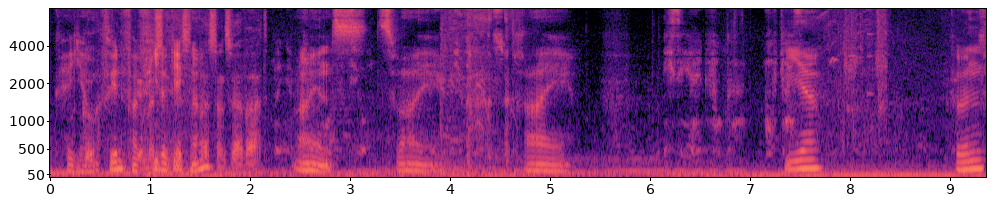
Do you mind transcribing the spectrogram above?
Okay, hier haben auf jeden Fall Wir viele müssen wissen, Gegner. was uns erwartet. Eins, zwei, drei, vier, fünf,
